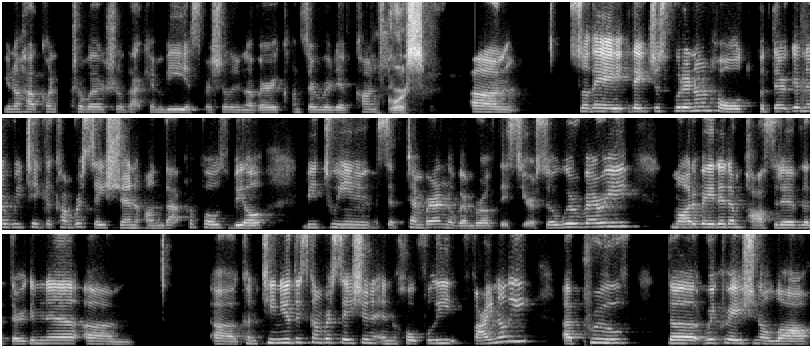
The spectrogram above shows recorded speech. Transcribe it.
you know how controversial that can be, especially in a very conservative country. Of course. Um, so they they just put it on hold, but they're gonna retake the conversation on that proposed bill between September and November of this year. So we're very motivated and positive that they're gonna um, uh, continue this conversation and hopefully finally approve the recreational law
